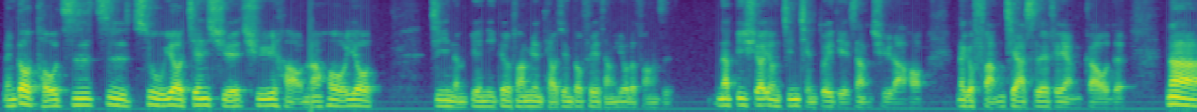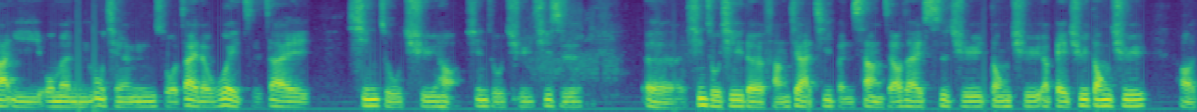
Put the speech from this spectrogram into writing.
能够投资自住又兼学区好，然后又机能便利，各方面条件都非常优的房子，那必须要用金钱堆叠上去，了哈那个房价是会非常高的。那以我们目前所在的位置，在新竹区哈，新竹区其实。呃，新竹区的房价基本上只要在市区、东区、呃北区、东区，哦，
